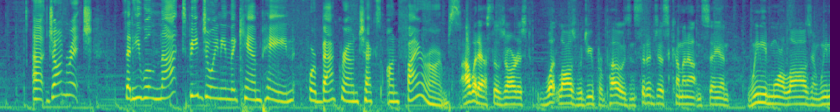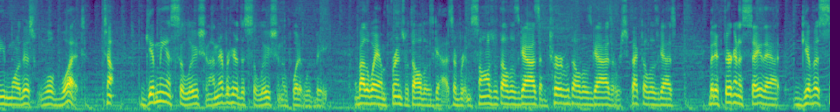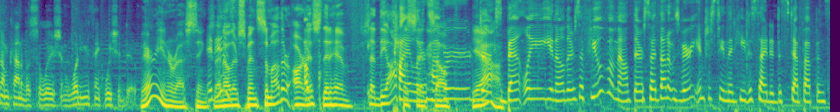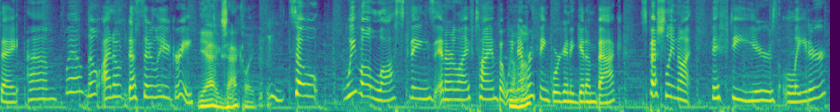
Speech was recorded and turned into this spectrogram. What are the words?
Uh, John Rich said he will not be joining the campaign for background checks on firearms. I would ask those artists, what laws would you propose instead of just coming out and saying, we need more laws and we need more of this? Well, what? Tell, give me a solution. I never hear the solution of what it would be. And by the way, I'm friends with all those guys. I've written songs with all those guys. I've toured with all those guys. I respect all those guys. But if they're going to say that, give us some kind of a solution. What do you think we should do? Very interesting. It I know there's been some other artists that have said the opposite. Tyler so, Hubbard, yeah. Dierks Bentley, you know, there's a few of them out there. So I thought it was very interesting that he decided to step up and say, um, well, no, I don't necessarily agree. Yeah, exactly. So we've all lost things in our lifetime, but we Uh-huh. never think we're going to get them back, especially not 50 years later.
